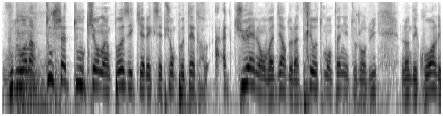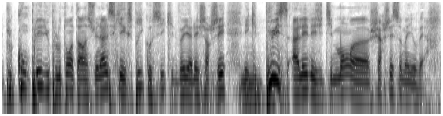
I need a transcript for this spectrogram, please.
Aert touche à tout qui en impose et qui à l'exception peut-être actuelle, on va dire, de la très haute montagne est aujourd'hui l'un des coureurs les plus complets du peloton international, ce qui explique aussi qu'il veuille aller chercher et qu'il puisse aller légitimement euh, chercher ce maillot vert.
